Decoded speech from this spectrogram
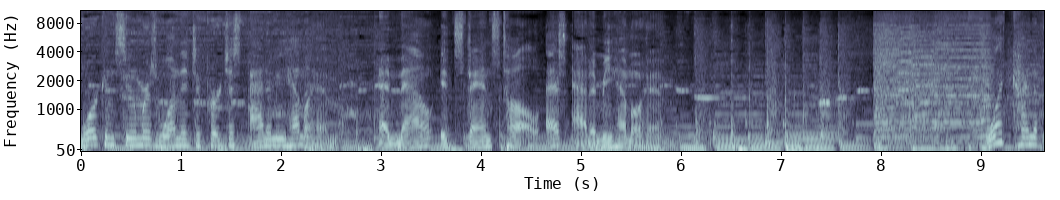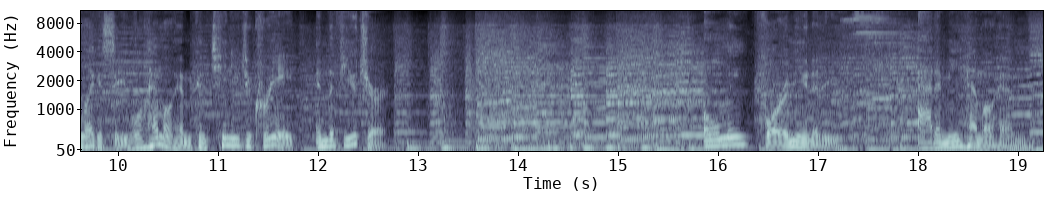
more consumers wanted to purchase Atomy Hemohim, and now it stands tall as Atomy Hemohim. What kind of legacy will Hemohim continue to create in the future? Only for immunity. Atomy Hemohim.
